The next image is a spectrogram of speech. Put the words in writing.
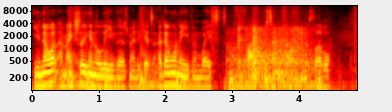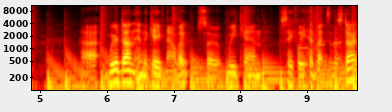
You know what? I'm actually going to leave those medikits. I don't want to even waste 5% health in this level. Uh, we're done in the cave now, though, so we can safely head back to the start.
